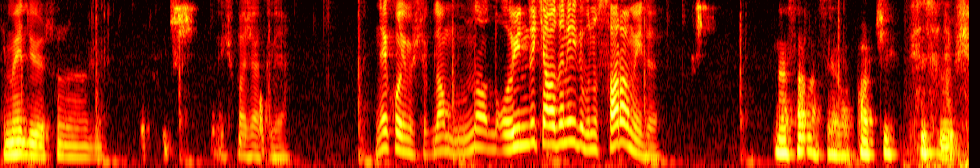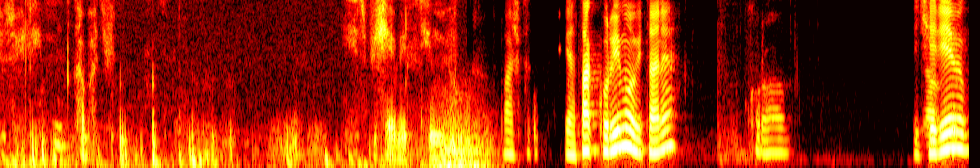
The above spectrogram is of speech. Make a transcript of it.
Kime diyorsun abi? Üç bacaklıya Ne koymuştuk lan? Bunun, oyundaki adı neydi bunun? Sara mıydı? Ne sarası ya PUBG. Ben sana bir şey söyleyeyim. Kapat. Hiçbir şey bildiğim yok. Başka yatak kurayım mı bir tane? Kur abi. İçeriye mi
